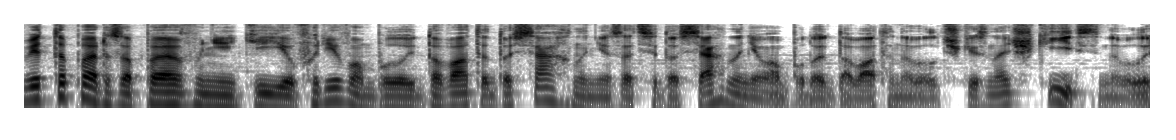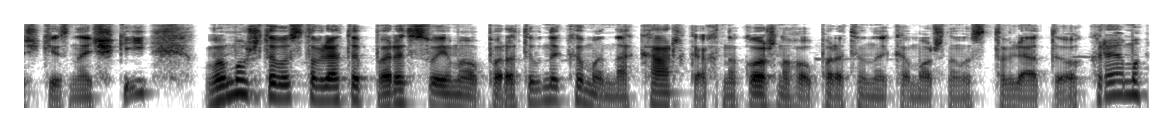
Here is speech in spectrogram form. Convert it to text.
Відтепер за певні дії в грі вам будуть давати досягнення. За ці досягнення вам будуть давати невеличкі значки. І ці невеличкі значки ви можете виставляти перед своїми оперативниками на картках. На кожного оперативника можна виставляти окремо.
